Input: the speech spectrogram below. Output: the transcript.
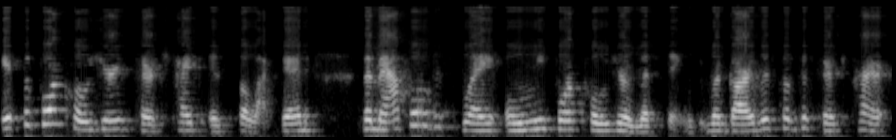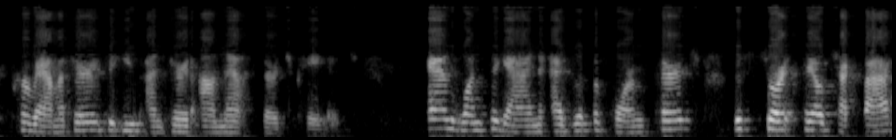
If the foreclosure search type is selected, the map will display only foreclosure listings, regardless of the search parameters that you've entered on that search page. And once again, as with the form search, the short sale checkbox,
